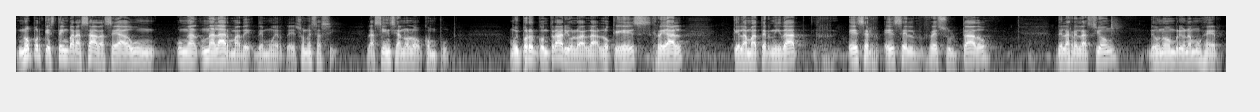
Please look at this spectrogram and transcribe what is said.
no porque esté embarazada sea un, una, alarma de, muerte, eso no es así, la ciencia no lo computa. Muy por el contrario, lo que es real, que la maternidad es el, es el resultado de la relación de un hombre y una mujer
